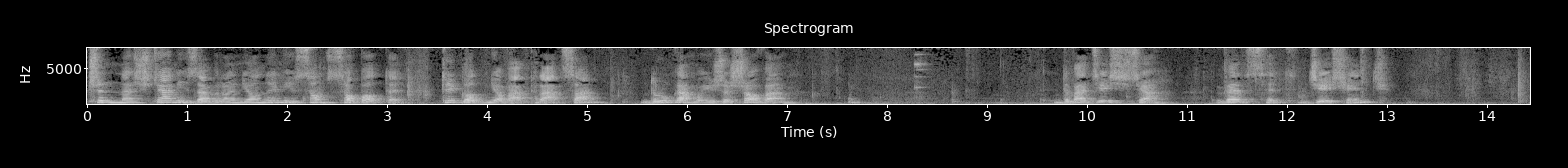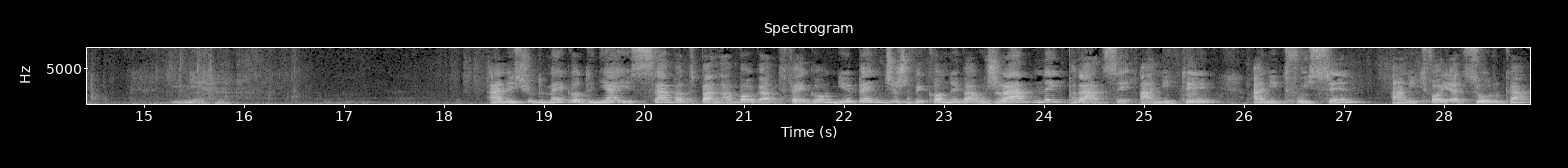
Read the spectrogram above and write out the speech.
Czynnościami zabronionymi są w sobotę tygodniowa praca, druga Mojżeszowa 20, werset 10. Nie. Ale siódmego dnia jest sabat Pana Boga Twego, nie będziesz wykonywał żadnej pracy, ani Ty, ani Twój syn, ani Twoja córka,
